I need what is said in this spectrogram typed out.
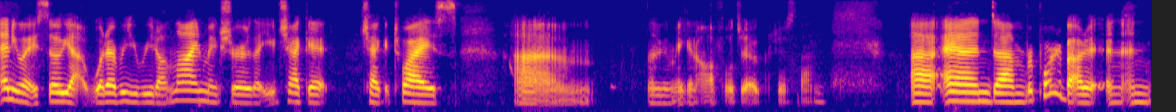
anyway, so yeah, whatever you read online, make sure that you check it, check it twice. Um, I was gonna make an awful joke just then. Uh, and um, report about it, and and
